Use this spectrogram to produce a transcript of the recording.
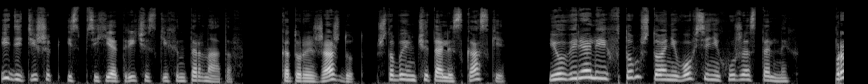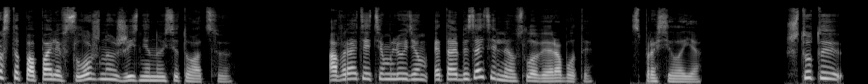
и детишек из психиатрических интернатов, которые жаждут, чтобы им читали сказки и уверяли их в том, что они вовсе не хуже остальных. Просто попали в сложную жизненную ситуацию. «А врать этим людям — это обязательное условие работы?» — спросила я. «Что ты...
